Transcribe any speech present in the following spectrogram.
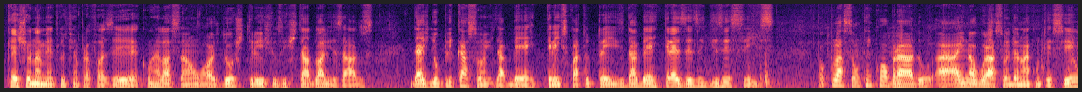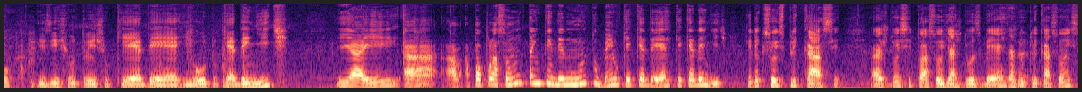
questionamento que eu tinha para fazer é com relação aos dois trechos estadualizados das duplicações da BR-343 e da BR-316. população tem cobrado, a, a, inauguração ainda não aconteceu, existe um trecho que é DR e outro que é DENIT, e aí a, a, a população não está entendendo muito bem o que, que é DR e o que, que é DENIT. Queria que o senhor explicasse as duas situações das duas BRs, das duplicações,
